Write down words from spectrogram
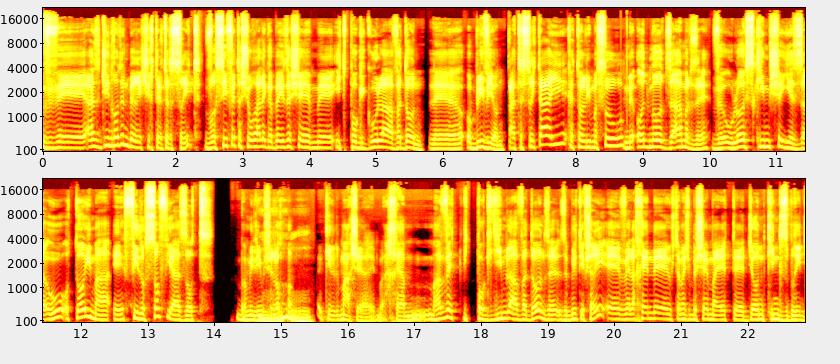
ואז ג'ין רודנברי שכתב את התסריט והוסיף את השורה לגבי זה שהם אה, התפוגגו לאבדון ל oblivion. התסריטאי קתולי מסור מאוד מאוד זעם על זה והוא לא הסכים שיזהו אותו עם הפילוסופיה הזאת במילים שלו. כאילו מה שאחרי המוות מתפוגגים לאבדון? זה, זה בלתי אפשרי אה, ולכן אה, הוא השתמש בשם העט ג'ון קינגסברידג'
